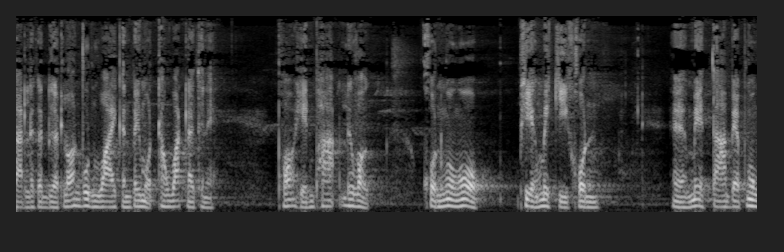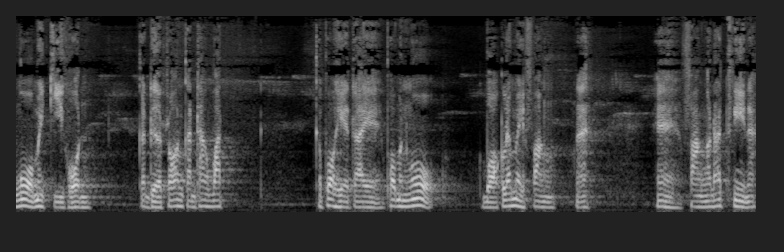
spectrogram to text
กัดแล้วก็เดือดร้อนวุ่นวายกันไปหมดทั้งวัดเลยทีนี้เพราะเห็นพระหรือว่าคนโง่โง่เพียงไม่กี่คนเเมตตาแบบโง่โง่ไม่กี่คน ก็เดือดร้อนกันทั้งวัด ก็เพราะเหตุใดเพราะมันโง่ บอกแล้วไม่ฟังนะฟังอนัตนี่นะ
